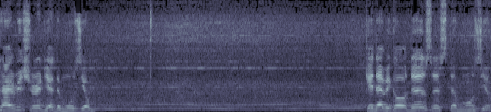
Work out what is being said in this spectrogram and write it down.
Reached already at the museum. Okay, there we go. This is the museum.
